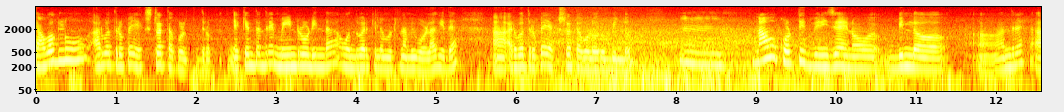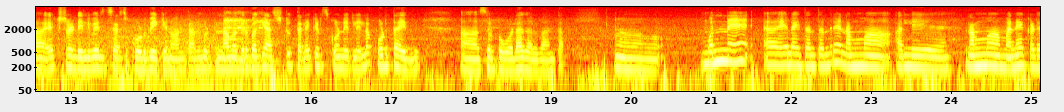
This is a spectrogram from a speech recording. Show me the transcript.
ಯಾವಾಗಲೂ ಅರವತ್ತು ರೂಪಾಯಿ ಎಕ್ಸ್ಟ್ರಾ ತಗೊಳ್ತಿದ್ರು. ಯಾಕೆಂತಂದರೆ ಮೇನ್ ರೋಡಿಂದ ಒಂದೂವರೆ ಕಿಲೋಮೀಟ್ರ್ ನಮಗೆ ಒಳಗಿದೆ. ಅರವತ್ತು ರೂಪಾಯಿ ಎಕ್ಸ್ಟ್ರಾ ತಗೊಳ್ಳೋರು ಬಿಲ್ಲು ನಾವು ಕೊಡ್ತಿದ್ವಿ ನಿಜ ಏನೋ ಬಿಲ್ಲು ಅಂದರೆ ಎಕ್ಸ್ಟ್ರಾ ಡೆಲಿವರಿ ಚಾರ್ಜ್ ಕೊಡಬೇಕೇನೋ ಅಂತ ಅಂದ್ಬಿಟ್ಟು ನಾವು ಅದ್ರ ಬಗ್ಗೆ ಅಷ್ಟು ತಲೆ ಕೆಡಿಸ್ಕೊಂಡಿರಲಿಲ್ಲ, ಕೊಡ್ತಾ ಇದ್ವಿ. ಸ್ವಲ್ಪ ಒಡಗಲ್ವಾ ಅಂತ. ಮೊನ್ನೆ ಏನಾಯ್ತು ಏನಾಯ್ತಂತಂದರೆ ನಮ್ಮ ಅಲ್ಲಿ, ನಮ್ಮ ಮನೆ ಕಡೆ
